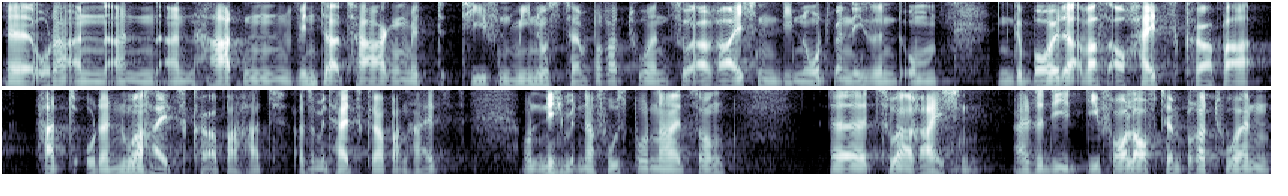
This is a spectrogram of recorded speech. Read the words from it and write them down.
äh, oder an, an, an harten Wintertagen mit tiefen Minustemperaturen zu erreichen, die notwendig sind, um ein Gebäude, was auch Heizkörper hat oder nur Heizkörper hat, also mit Heizkörpern heizt und nicht mit einer Fußbodenheizung, äh, zu erreichen. Also die, die Vorlauftemperaturen,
